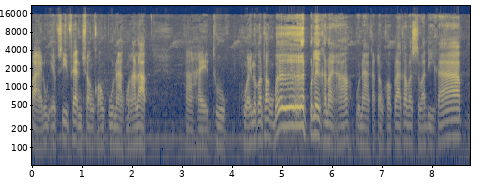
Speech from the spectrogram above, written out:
ป้ายลุงเอฟซีแฟนช่องของปูนากมหาลาบอ่าให้ถูกหวยลูกกอนท่องเบิดเปลือกขน่อยเอาปูนาก็ต้องขอกล่าวคำว่าสวัสดีครับ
